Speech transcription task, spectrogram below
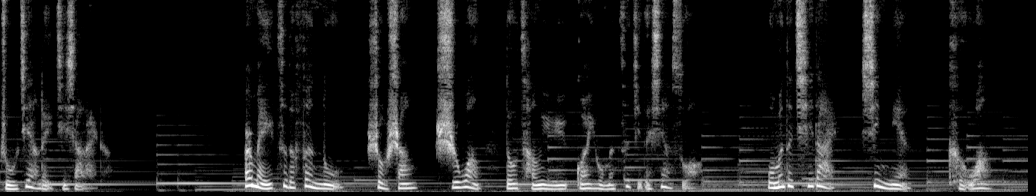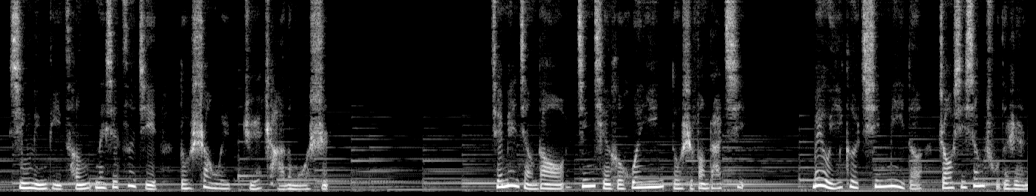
逐渐累积下来的。而每一次的愤怒、受伤、失望，都藏于关于我们自己的线索，我们的期待。信念、渴望、心灵底层那些自己都尚未觉察的模式。前面讲到，金钱和婚姻都是放大器，没有一个亲密的、朝夕相处的人，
